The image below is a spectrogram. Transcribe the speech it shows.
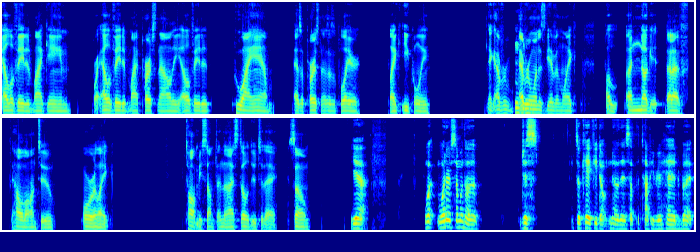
elevated my game or elevated my personality, elevated who I am as a person, as a player, like equally. Like every Mhm. everyone is given like a a nugget that I've held on to, or like taught me something that I still do today. So Yeah. What What are some of the just? It's okay if you don't know this off the top of your head, but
